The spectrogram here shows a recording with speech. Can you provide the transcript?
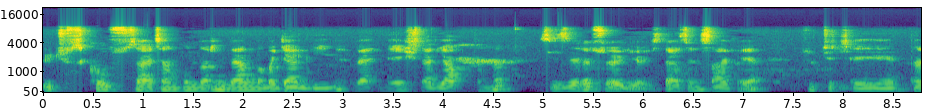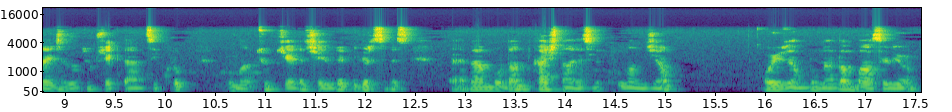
W3 Schools zaten bunların ne anlama geldiğini ve ne işler yaptığını sizlere söylüyor. İsterseniz sayfaya Türkçe e, tarayıcınızda Türkçe eklenti kurup bunları Türkçe'ye de çevirebilirsiniz. E, ben buradan birkaç tanesini kullanacağım. O yüzden bunlardan bahsediyorum.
